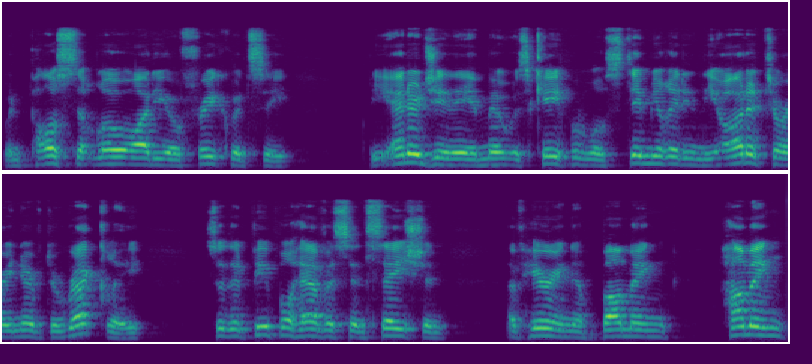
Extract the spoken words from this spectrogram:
when pulsed at low audio frequency, the energy they emit was capable of stimulating the auditory nerve directly so that people have a sensation of hearing a bumming, humming,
